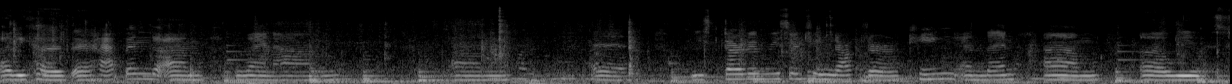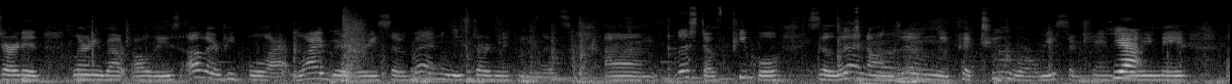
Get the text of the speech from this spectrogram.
uh, because it happened um, when um, um, uh, we started researching Dr. King, and then um, uh, we started learning about all these other people at library. So then we started making this um, list of people. So then on Zoom we picked who were researching, Yeah. and we made a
